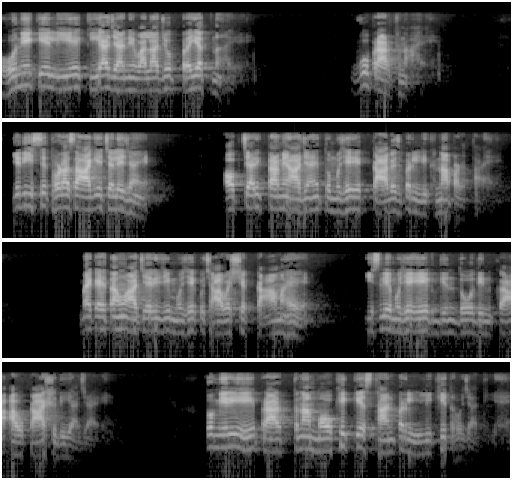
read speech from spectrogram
होने के लिए किया जाने वाला जो प्रयत्न है, वो प्रार्थना है। यदि इससे थोड़ा सा आगे चले जाएँ, औपचारिकता में आ जाएँ तो मुझे एक कागज़ पर लिखना पड़ता मैं कहता हूँ, आचार्य जी, मुझे कुछ आवश्यक काम है, इसलिए मुझे एक दिन, दो दिन का अवकाश दिया जाए। तो मेरी प्रार्थना मौखिक के स्थान पर लिखित हो जाती है।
